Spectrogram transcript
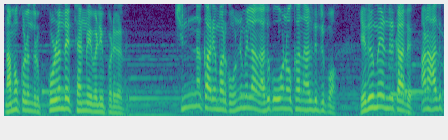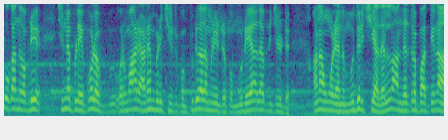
நமக்குள்ள இந்த ஒரு குழந்தைத்தன்மை வெளிப்படுகிறது. சின்ன காரியமாக இருக்கும். ஒன்றுமில்ல அதுக்கு ஓன உட்காந்து அழுதுட்டு இருப்போம். எதுவுமே இருந்திருக்காது. ஆனால் அதுக்கு உட்காந்து அப்படியே சின்ன பிள்ளைய போல் ஒரு மாதிரி அடம் பிடிச்சிட்டு இருப்போம் பிடிவாதம் பண்ணிட்டு இருப்போம். முடியாது அப்படின்னு சொல்லிட்டு. ஆனால் அவங்களுடைய அந்த முதிர்ச்சி அதெல்லாம் அந்த இடத்துல பார்த்தீங்கன்னா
